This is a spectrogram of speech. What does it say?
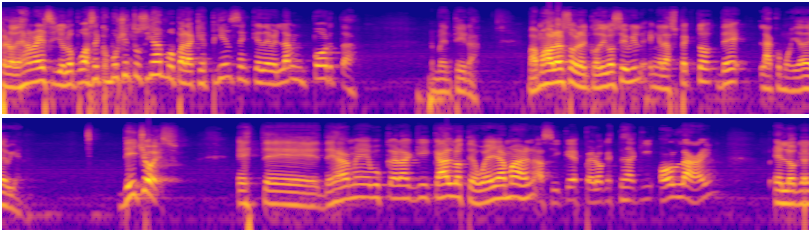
Pero déjame ver si yo lo puedo hacer con mucho entusiasmo para que piensen que de verdad me importa. Mentira. Vamos a hablar sobre el Código Civil en el aspecto de la comunidad de bienes. Dicho eso, este, déjame buscar aquí, Carlos, te voy a llamar, así que espero que estés aquí online, en lo que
